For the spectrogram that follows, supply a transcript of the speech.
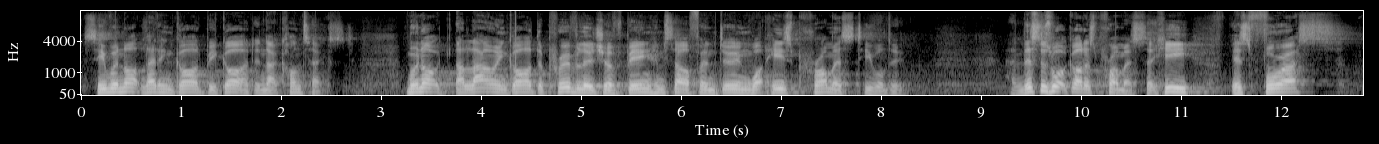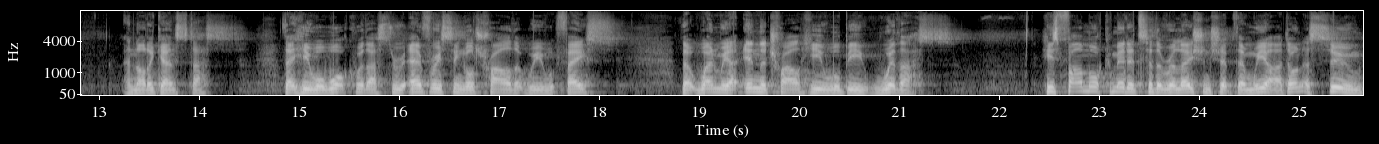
See, we're not letting God be God in that context. We're not allowing God the privilege of being Himself and doing what He's promised He will do. And this is what God has promised that He is for us and not against us, that He will walk with us through every single trial that we face, that when we are in the trial, He will be with us. He's far more committed to the relationship than we are. Don't assume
